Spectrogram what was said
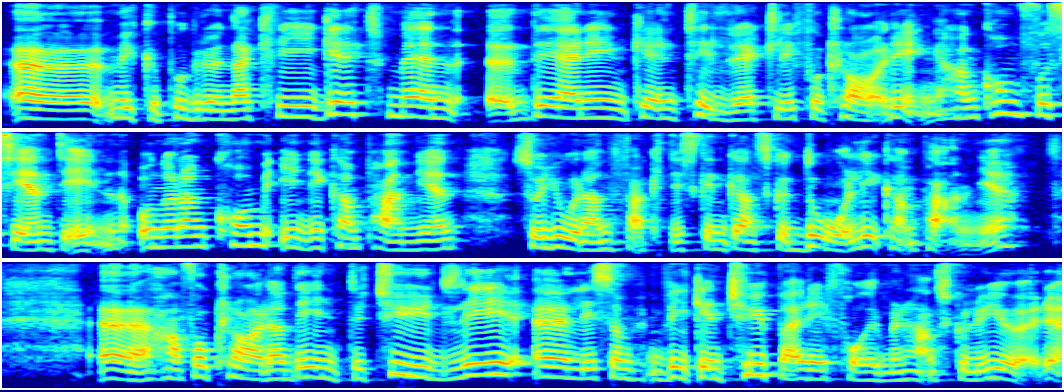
Eh, mycket på grund av kriget, men eh, det är inte en tillräcklig förklaring. Han kom för sent in och när han kom in i kampanjen så gjorde han faktiskt en ganska dålig kampanj. Han förklarade inte tydligt liksom vilken typ av reformer han skulle göra.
